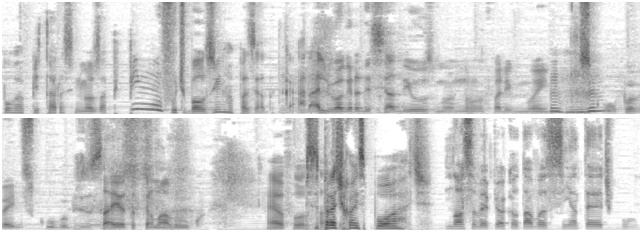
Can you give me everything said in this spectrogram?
porra, pitaram assim no meu zap, pim, um futebolzinho, rapaziada. Caralho, eu agradeci a Deus, mano. Eu falei, mãe, desculpa, velho, desculpa, eu preciso sair, eu tô ficando maluco. Aí ela falou, Preciso "Tá, praticar um esporte. Nossa, velho, pior que eu tava assim até, tipo,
